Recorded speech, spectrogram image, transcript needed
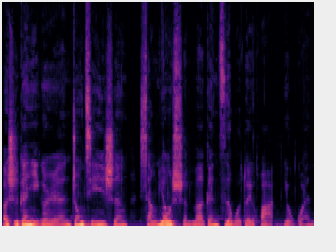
而是跟一个人终其一生想用什么跟自我对话有关。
